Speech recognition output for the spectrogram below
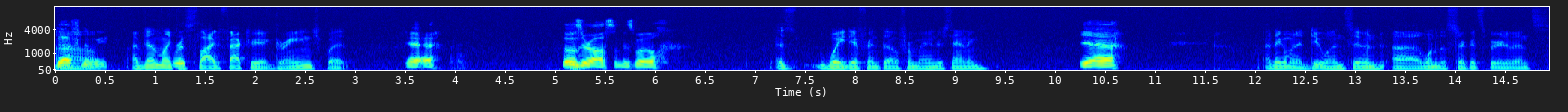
Definitely. Uh, I've done like Worth- the Slide Factory at Grange, but Yeah. Those are awesome as well. it's way different though, from my understanding. Yeah. I think I'm gonna do one soon. Uh, one of the Circuit Spirit events.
